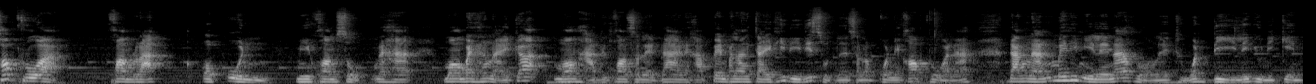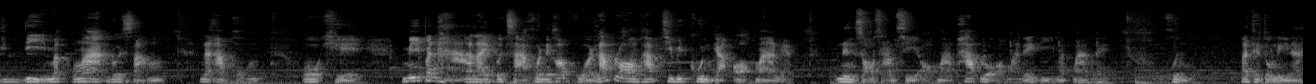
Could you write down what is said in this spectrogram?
ครอบครัว ความรักอบอุ่น มีความสุขนะฮะ มองไปทางไหนก็มองหาถึงความสำเร็จได้นะครับ เป็นพลังใจที่ดีที่สุดเลยสำหรับคนในครอบครัวนะ ดังนั้นไม่ได้มีอะไรน่าห่วงเลย ถือว่าดีและอยู่ในเกณฑ์ที่ดีมากๆด้วยซ้ำนะครับผมโอเค มีปัญหาอะไรปรึกษาคนในครอบครัว รับรองครับชีวิตคุณจะออกมาเนี่ยหนึ่งสองสามสี่ออกมาภาพรวมออกมาได้ดีมากๆเลย คุณมาถึงตรงนี้นะ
